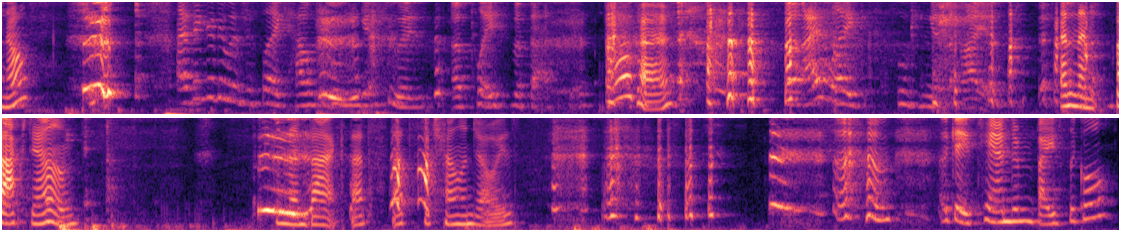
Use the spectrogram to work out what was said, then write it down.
No. I figured it was just like how can you get to a, a place the fastest. Okay. But I like who can get the highest. and then back down and then back that's that's the challenge always um, okay, tandem bicycle.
